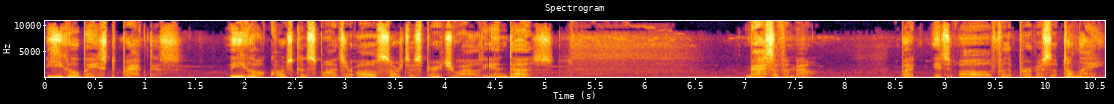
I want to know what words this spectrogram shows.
ego-based practice. The ego, of course, can sponsor all sorts of spirituality, and does. Massive amount. But it's all for the purpose of delay.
